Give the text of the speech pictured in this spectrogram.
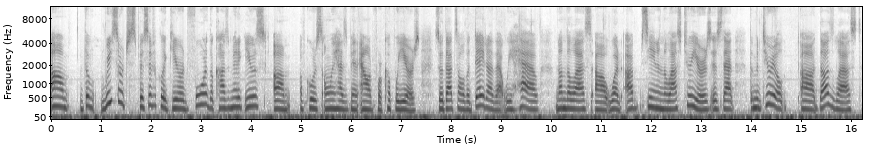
Um, the research specifically geared for the cosmetic use, um, of course, only has been out for a couple years. So that's all the data that we have. Nonetheless, uh, what I've seen in the last two years is that the material uh, does last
